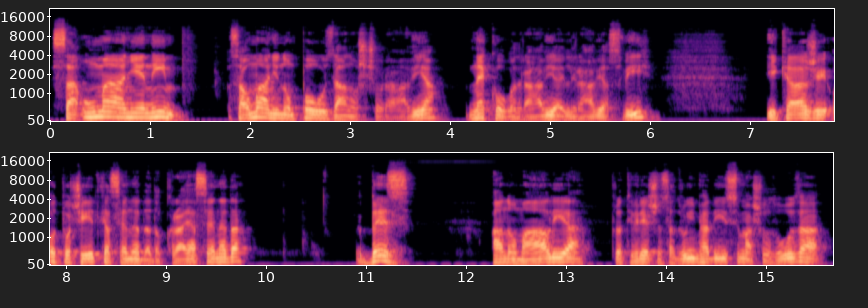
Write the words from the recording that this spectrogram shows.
sa umanjenim, sa umanjenom pouzdanošću ravija, nekog od ravija ili ravija svih, i kaže od početka seneda do kraja seneda, bez anomalija, protivriječno sa drugim hadisima, šuzuza,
